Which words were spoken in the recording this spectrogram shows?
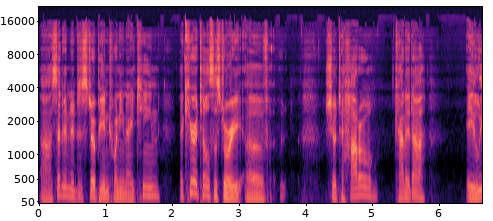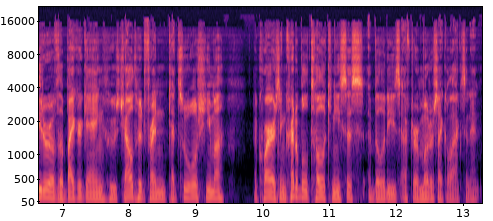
Uh, set in a dystopian 2019, Akira tells the story of Shotoharu Kaneda, a leader of the biker gang whose childhood friend Tetsuo Shima acquires incredible telekinesis abilities after a motorcycle accident,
